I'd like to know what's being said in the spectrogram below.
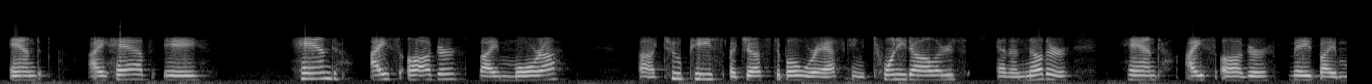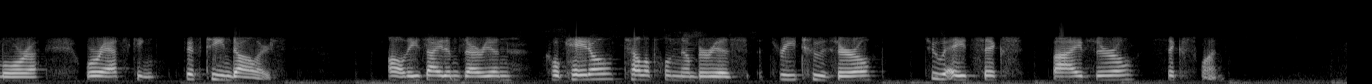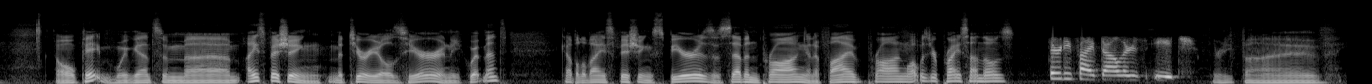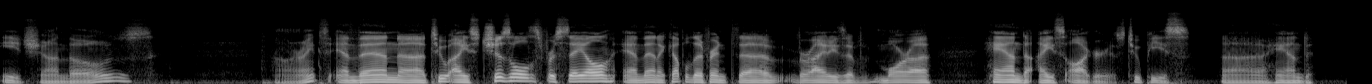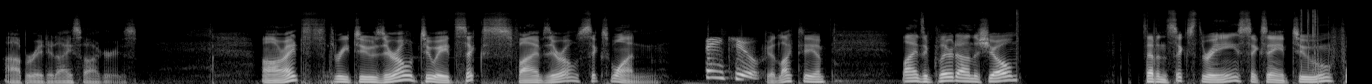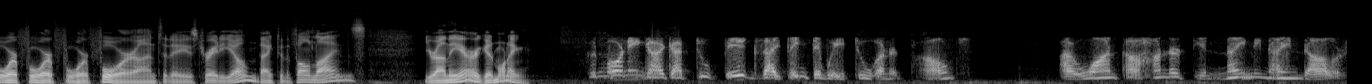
And I have a hand ice auger by Mora uh, two piece adjustable, we're asking $20, and another hand ice auger made by Mora, we're asking $15. All these items are in Cokato. Telephone number is 320 286 5061. Okay, we've got some um, ice fishing materials here and equipment couple of ice fishing spears, a seven prong and a five prong. What was your price on those? Thirty-five dollars each. Thirty-five each on those. All right, and then uh, two ice chisels for sale, and then a couple different uh, varieties of Mora hand ice augers, two-piece uh, hand-operated ice augers. All right, 320 286 5061. Thank you. Good luck to you. Lines have cleared on the show. 763 682 4444 on today's Tradio. Back to the phone lines. You're on the air. Good morning. Good morning. I got two pigs. I think they weigh 200 pounds. I want $199.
